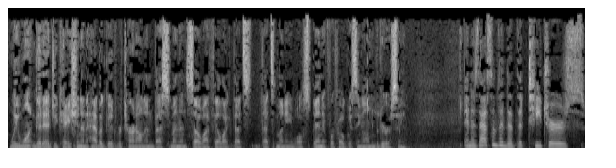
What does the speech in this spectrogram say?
We want good education and have a good return on investment, and so I feel like that's that's money well spent if we're focusing on literacy. And is that something that the teachers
